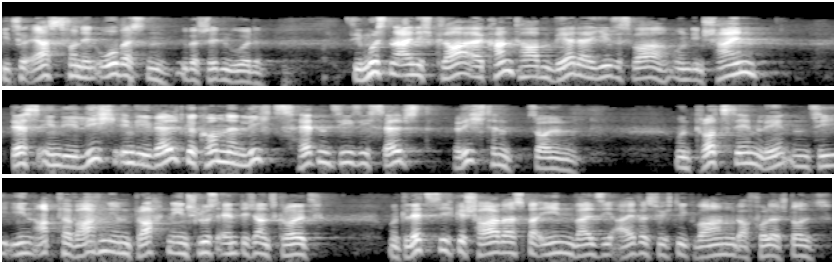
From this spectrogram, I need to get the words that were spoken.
die zuerst von den Obersten überschritten wurde. Sie mussten eigentlich klar erkannt haben, wer der Jesus war. Und im Schein des in die, Licht, in die Welt gekommenen Lichts hätten sie sich selbst richten sollen. Und trotzdem lehnten sie ihn ab, verwarfen ihn und brachten ihn schlussendlich ans Kreuz. Und letztlich geschah das bei ihnen, weil sie eifersüchtig waren und auch voller Stolz.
